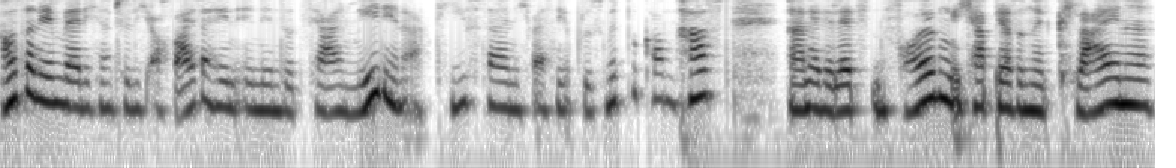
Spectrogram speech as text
Außerdem werde ich natürlich auch weiterhin in den sozialen Medien aktiv sein. Ich weiß nicht, ob du es mitbekommen hast. In einer der letzten Folgen, ich habe ja so eine kleine,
